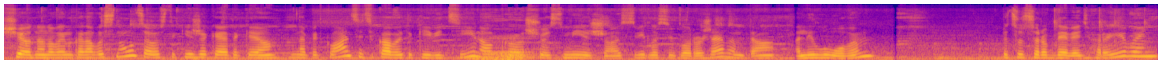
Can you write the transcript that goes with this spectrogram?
Ще одна новинка на весну це ось такі жакетики на підкладці. Цікавий такий відтінок, щось між світло-світло-рожевим та ліловим. 549 гривень.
